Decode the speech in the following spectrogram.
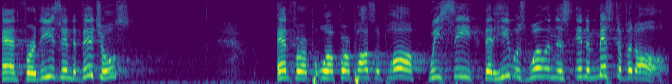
and for these individuals, and for, well, for Apostle Paul, we see that he was willingness in the midst of it all.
